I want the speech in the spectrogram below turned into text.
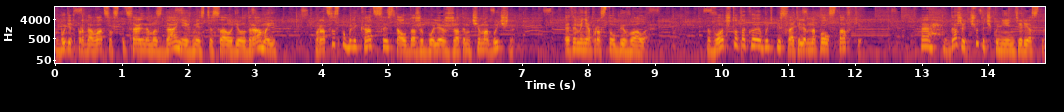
будет продаваться в специальном издании вместе с аудиодрамой, процесс публикации стал даже более сжатым, чем обычно. Это меня просто убивало. Вот что такое быть писателем на полставки. Эх, даже чуточку неинтересно.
